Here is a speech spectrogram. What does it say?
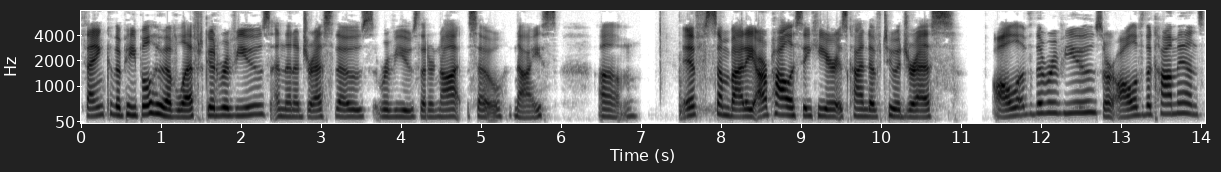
thank the people who have left good reviews, and then address those reviews that are not so nice. Um, if somebody, our policy here is kind of to address all of the reviews or all of the comments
